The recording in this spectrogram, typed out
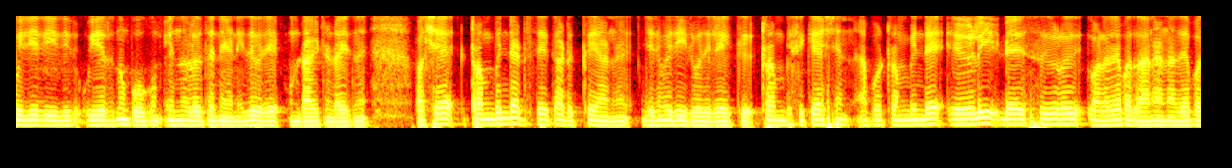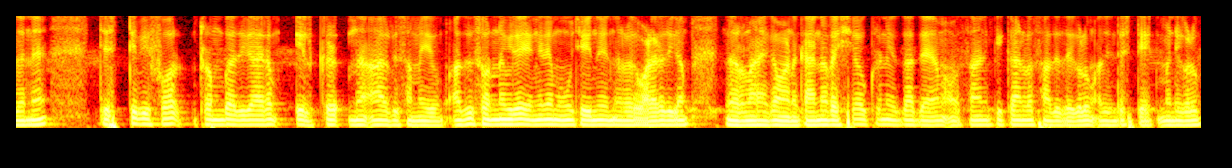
വലിയ രീതിയിൽ ഉയർന്നു പോകും എന്നുള്ളത് തന്നെയാണ് ഇതുവരെ ഉണ്ടായിട്ടുണ്ടായിരുന്നത്. പക്ഷേ ട്രംപിന്റെ അടുത്തേക്ക് അടുക്കുകയാണ് ജനുവരി ഇരുപതിലേക്ക്. ട്രംപിഫിക്കേഷൻ അപ്പോൾ ട്രംപിന്റെ ഏർലി ഡേയ്സുകൾ വളരെ പ്രധാനമാണ്. അതേപോലെ തന്നെ ജസ്റ്റ് ബിഫോർ ട്രംപ് അധികാരം ഏൽക്കുന്ന ആ ഒരു സമയവും. അത് സ്വർണവില എങ്ങനെ മൂവ് ചെയ്യുന്നു എന്നുള്ളത് വളരെയധികം നിർണായകമാണ്. കാരണം റഷ്യ ഉക്രൈൻ യുദ്ധം അദ്ദേഹം അവസാനിപ്പിക്കാനുള്ള സാധ്യതകളും അതിന്റെ സ്റ്റേറ്റ്മെന്റുകളും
